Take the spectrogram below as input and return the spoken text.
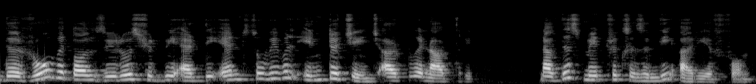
the row with all zeros should be at the end, so we will interchange R2 and R3. Now this matrix is in the REF form.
